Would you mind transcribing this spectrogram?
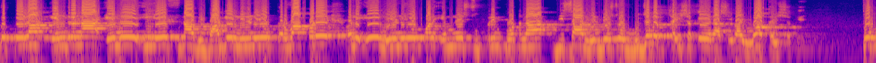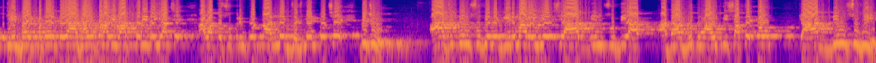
તો પેલા કેન્દ્રના એમઓઈએફ ના વિભાગે નિર્ણયો કરવા પડે અને એ નિર્ણયો પણ એમને સુપ્રીમ કોર્ટના દિશા નિર્દેશો મુજબ થઈ શકે, એના સિવાય ન થઈ શકે. તો કિરીટભાઈ પટેલ કયા આધાર ઉપર આવી વાત કરી રહ્યા છે? આવા તો સુપ્રીમ કોર્ટના અનેક જજમેન્ટો છે. બીજું, આજ દિન સુધી અમે ગીરમાં રહીએ છીએ. આજ દિન સુધી આધારભૂત માહિતી સાથે કહું કે આજ દિન સુધી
